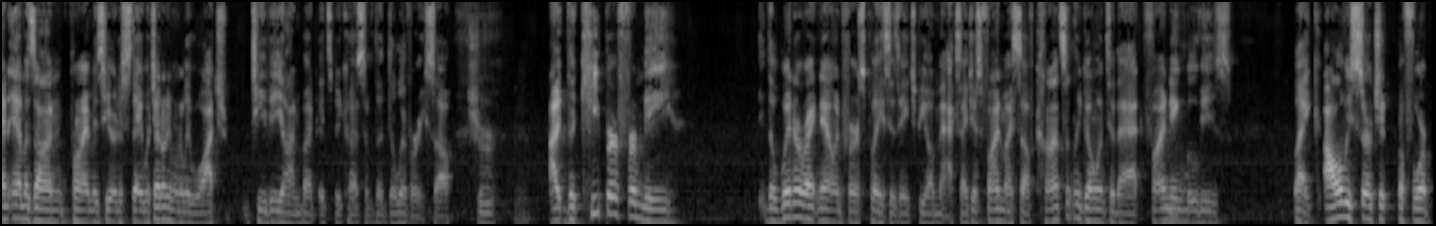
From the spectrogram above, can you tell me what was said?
and Amazon Prime is here to stay, which I don't even really watch TV on, but it's because of the delivery. So Sure. I the keeper for me, the winner right now in first place is HBO Max. I just find myself constantly going to that, finding movies. Like I'll always search it before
